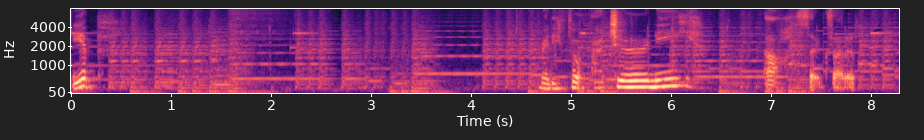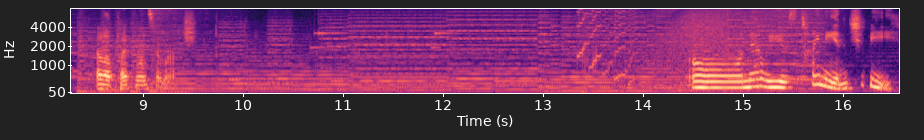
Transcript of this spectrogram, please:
Yep. Ready for our journey? Ah, oh, so excited. I love Pokemon so much. Oh, now he is tiny and chippy.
